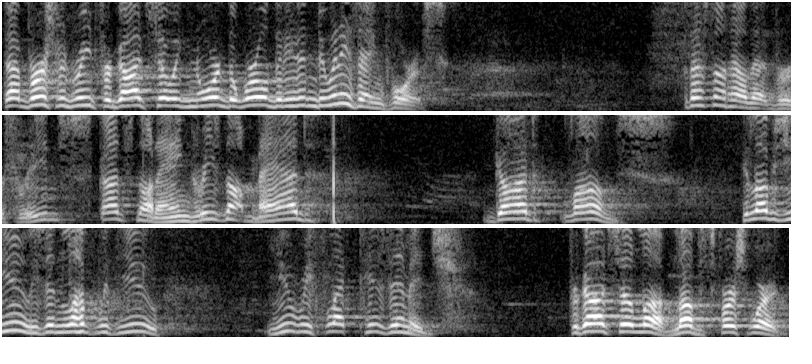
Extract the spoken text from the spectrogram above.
That verse would read, For God so ignored the world that He didn't do anything for us. But that's not how that verse reads. God's not angry, He's not mad. God loves. He loves you, He's in love with you. You reflect His image. For God so loved, love's first word.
